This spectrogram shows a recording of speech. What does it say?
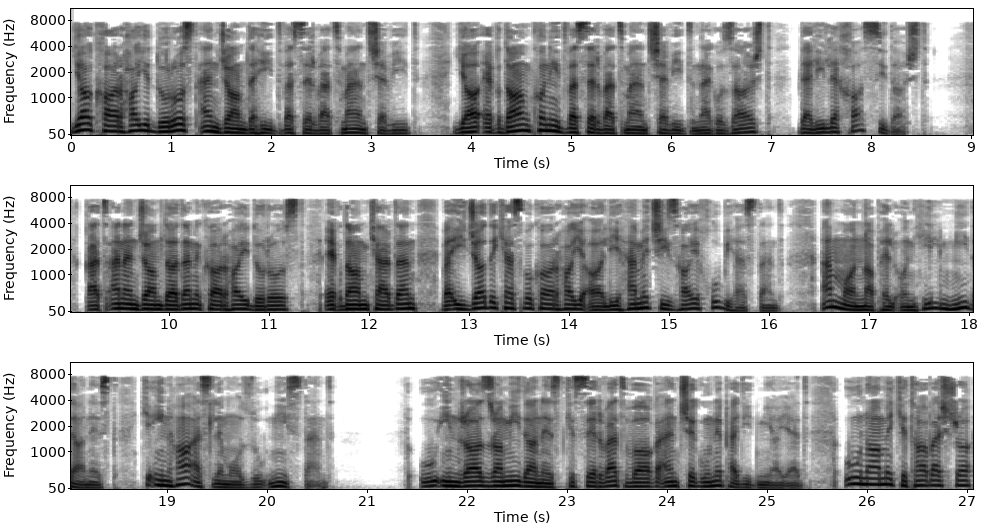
یا کارهای درست انجام دهید و ثروتمند شوید یا اقدام کنید و ثروتمند شوید نگذاشت دلیل خاصی داشت قطعا انجام دادن کارهای درست، اقدام کردن و ایجاد کسب و کارهای عالی همه چیزهای خوبی هستند، اما ناپل اونهیل می‌دانست که اینها اصل موضوع نیستند. او این راز را می‌دانست که ثروت واقعا چگونه پدید میآید. او نام کتابش را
